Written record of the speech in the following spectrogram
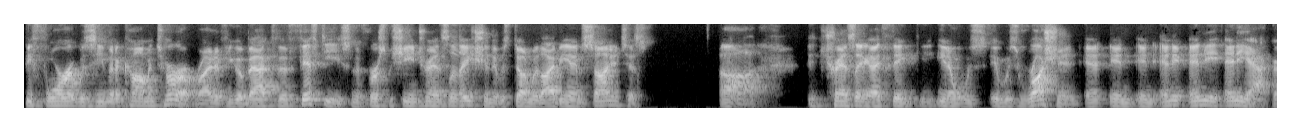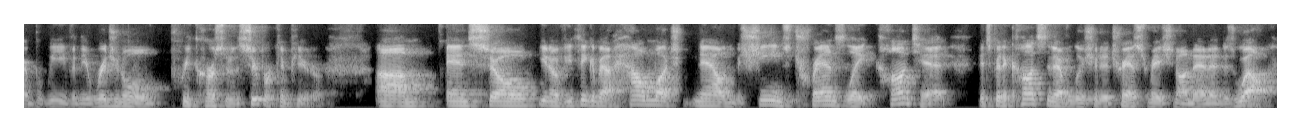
before it was even a common term, right? If you go back to the 50s and the first machine translation that was done with IBM scientists, uh, translating, I think, you know, it was it was Russian in in, in any any ENIAC, I believe, in the original precursor to the supercomputer. Um, and so, you know, if you think about how much now the machines translate content, it's been a constant evolution and transformation on that end as well.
